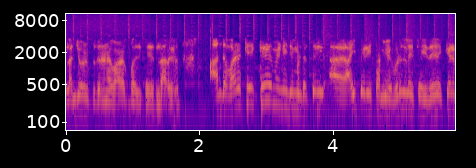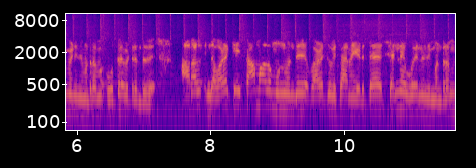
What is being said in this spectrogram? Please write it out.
லஞ்ச ஒழிப்புத்துறையினர் வழக்கு பதிவு செய்திருந்தார்கள். அந்த வழக்கை கீழமை நீதிமன்றத்தில் அஹ், ஐ பெரியசாமியை விடுதலை செய்து கீழமை நீதிமன்றம் உத்தரவிட்டிருந்தது. ஆனால் இந்த வழக்கை தாமாக முன்வந்து வழக்கு விசாரணை எடுத்த சென்னை உயர்நீதிமன்றம்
